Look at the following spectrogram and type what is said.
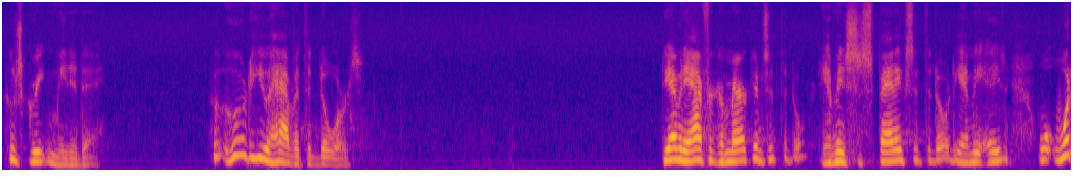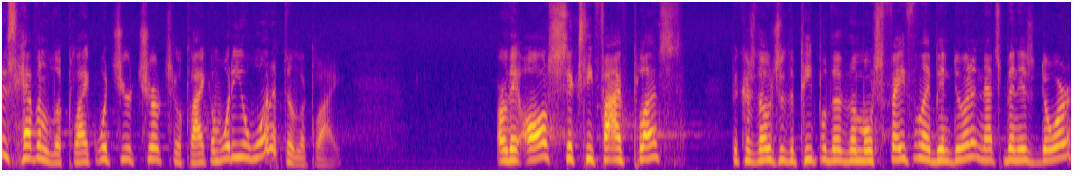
Who's greeting me today? Who, who do you have at the doors? Do you have any African Americans at the door? Do you have any Hispanics at the door? Do you have any Asian? What does heaven look like? What's your church look like? And what do you want it to look like? Are they all 65 plus? Because those are the people that are the most faithful. They've been doing it, and that's been his door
